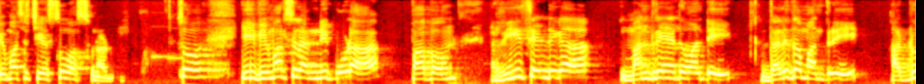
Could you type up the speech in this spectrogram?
విమర్శ చేస్తూ వస్తున్నాడు. సో ఈ విమర్శలన్నీ కూడా పాపం రీసెంట్గా మంత్రి అయినటువంటి దళిత మంత్రి అడ్డు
